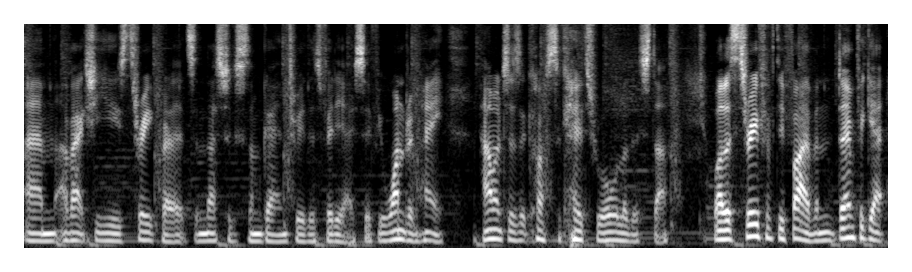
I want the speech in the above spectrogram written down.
um, I've actually used three credits and that's because I'm going through this video. So if you're wondering, hey, how much does it cost to go through all of this stuff? Well, it's 355. And don't forget,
